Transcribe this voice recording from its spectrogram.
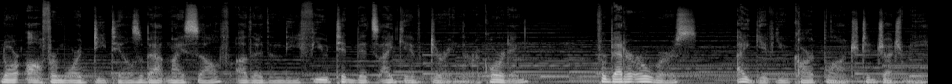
nor offer more details about myself other than the few tidbits I give during the recording, for better or worse, I give you carte blanche to judge me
